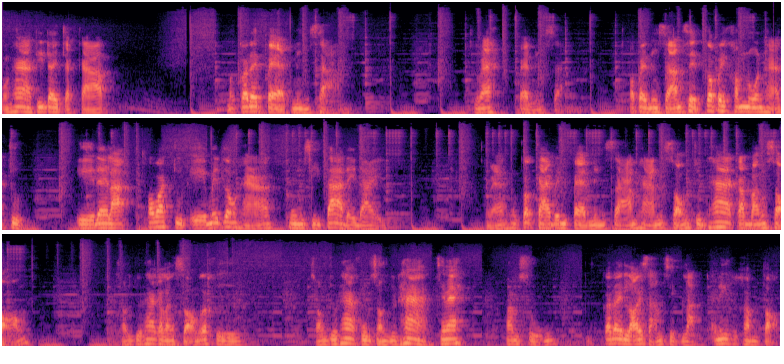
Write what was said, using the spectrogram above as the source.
625 ที่ได้จากกราฟ มันก็ได้ 813 ถูกไหม813 พอ 813 เสร็จก็ไปคำนวณหาจุด A ได้ละ เพราะว่าจุด A ไม่ต้องหามุมซีต้าใดๆเห็นไหมมันก็กลายเป็น 813 หาร 2.5กำลัง 2 2.5กำลัง 2 ก็คือ 2.5คูณ2.5 ใช่ไหม ความสูงก็ได้ 130 หลัก อันนี้คือคำตอบ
